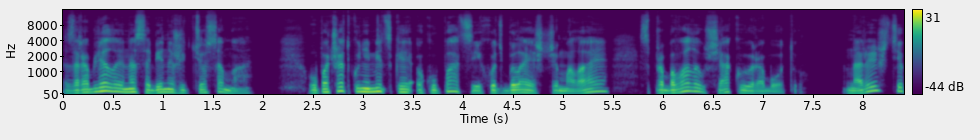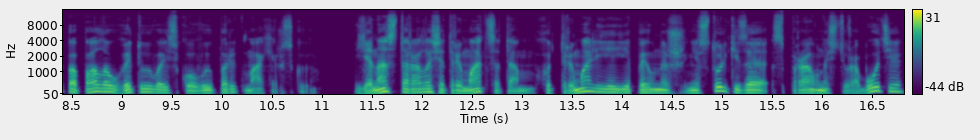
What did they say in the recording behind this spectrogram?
Зарабляла яна сабе на жыццё сама. У пачатку нямецкай акупацыі, хоць была яшчэ малая, спрабавала ўсякую работу. Нарэшце попала ў гэтую вайсковую парыкмахерскую. Яна старалася трымацца там, хоць трымалі яе, пэўна ж, не столькі за спраўнасць у рабоце,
